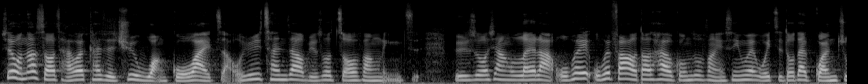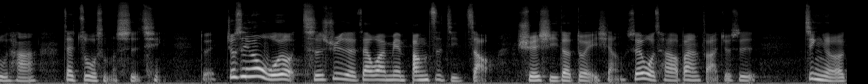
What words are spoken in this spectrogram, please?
所以我那时候才会开始去往国外找，我就去参照，比如说周芳玲子，比如说像 Lela，我会我会 follow 到他的工作坊，也是因为我一直都在关注他在做什么事情，对，就是因为我有持续的在外面帮自己找学习的对象，所以我才有办法就是进而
